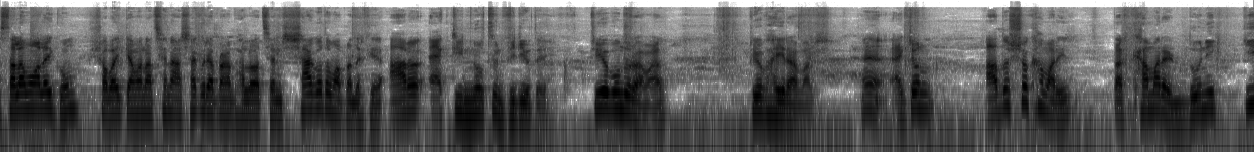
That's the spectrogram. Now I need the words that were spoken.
আসসালামু আলাইকুম। সবাই কেমন আছেন? আশা করি আপনারা ভালো আছেন। স্বাগতম আপনাদেরকে আরও একটি নতুন ভিডিওতে। প্রিয় বন্ধুরা আমার, প্রিয় ভাইরা আমার হ্যাঁ একজন আদর্শ খামারির তার খামারের দৈনিক কী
